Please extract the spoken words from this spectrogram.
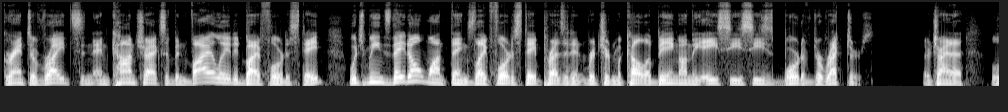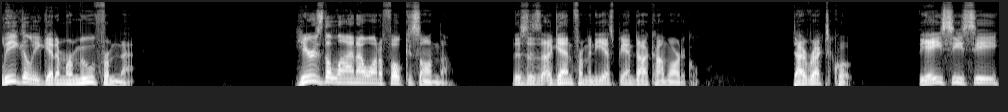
grant of rights and, and, contracts have been violated by Florida State, which means they don't want things like Florida State President Richard McCullough being on the ACC's board of directors. They're trying to legally get him removed from that. Here's the line I want to focus on, though. This is, again, from an ESPN.com article. Direct quote the ACC,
